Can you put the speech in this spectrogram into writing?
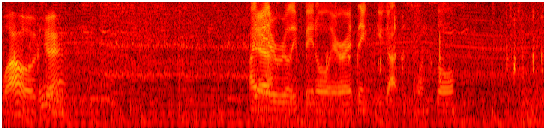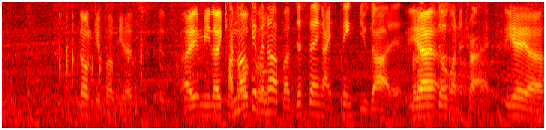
Wow. Okay. I Yeah. made a really fatal error. I think you got this one, Soul. Don't give up yet. It's. I mean, I can I'm not also. giving up. I'm just saying I think you got it. But Yeah. I'm still gonna try. Yeah, yeah.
